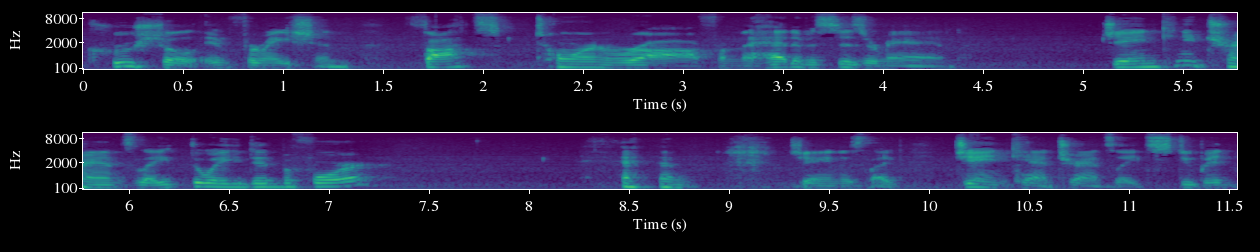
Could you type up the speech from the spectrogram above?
crucial information. Thoughts torn raw from the head of a scissor man. Jane, can you translate the way you did before? And Jane is like, Jane can't translate, stupid.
